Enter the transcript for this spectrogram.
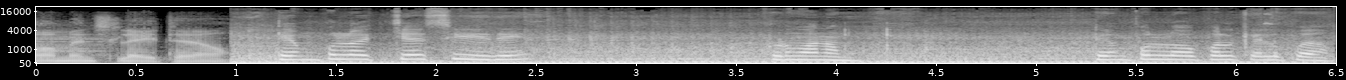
moments later. Temple వచ్చేసి ఇది. ఇప్పుడు మనం టెంపుల్ లోపలికి వెళ్ళిపోయాం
